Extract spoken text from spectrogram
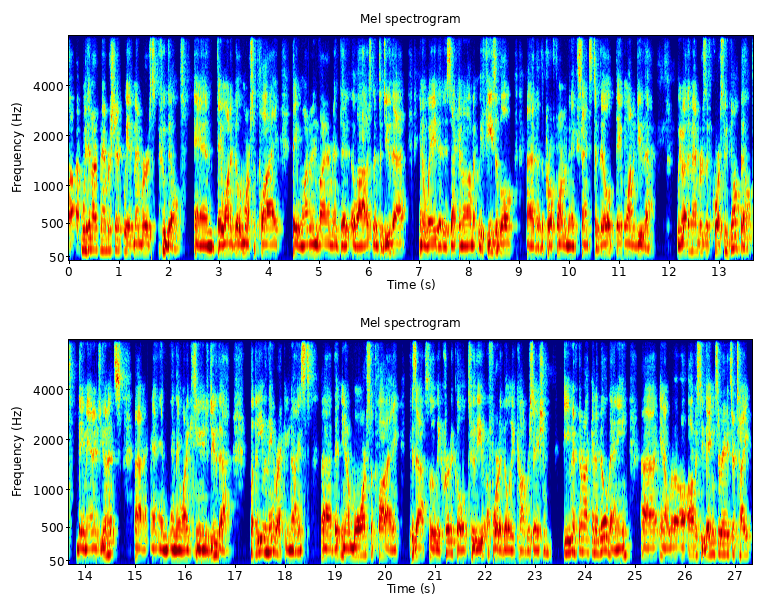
uh, within our membership, we have members who build, and they want to build more supply. They want an environment that allows them to do that in a way that is economically feasible, uh, that the pro forma makes sense to build. They want to do that. We have other members, of course, who don't build. They manage units uh, and, and they want to continue to do that. But even they recognize uh, that you know more supply is absolutely critical to the affordability conversation. Even if they're not going to build any, uh, you know, obviously vacancy rates are tight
